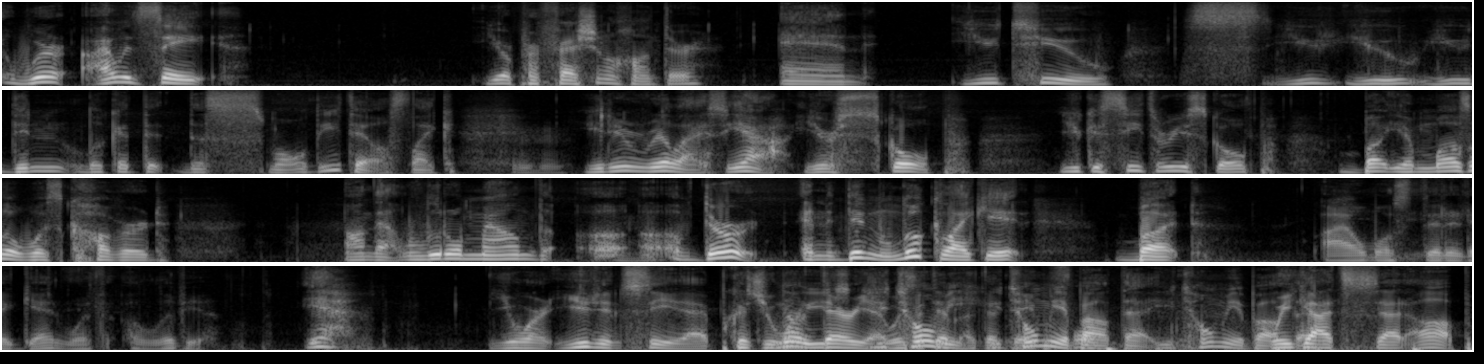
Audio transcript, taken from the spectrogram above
we're I would say you're a professional hunter, and you too, you you you didn't look at the, the small details. Like Mhm. you didn't realize, yeah, your scope, you could see through your scope, but your muzzle was covered on that little mound uh, of dirt, and it didn't look like it, but I almost did it again with Olivia. yeah. You weren't. You didn't see that because you no, weren't you, there yet. you told the me. the You told me about that. You told me about we that. got set up,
